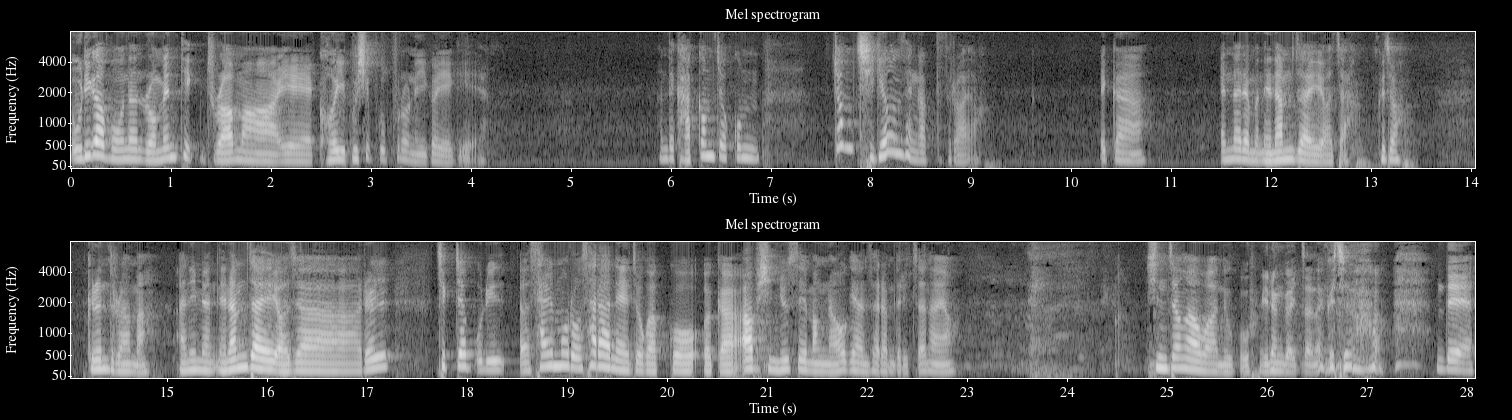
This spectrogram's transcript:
우리가 보는 로맨틱 드라마의 거의 99%는 이거 얘기예요. 근데 가끔 조금 좀 지겨운 생각도 들어요. 그러니까 옛날에 뭐 내 남자의 여자, 그죠? 그런 드라마 아니면 내 남자의 여자를 직접 우리 어, 삶으로 살아내줘 갖고 그러니까 9시 뉴스에 막 나오게 한 사람들 있잖아요. 신정아와 누구 이런 거 있잖아요. 그죠? 근데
